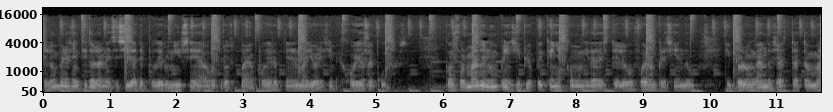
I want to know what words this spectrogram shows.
el hombre ha sentido la necesidad de poder unirse a otros para poder obtener mayores y mejores recursos. Conformado en un principio pequeñas comunidades que luego fueron creciendo y prolongándose hasta tomar,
